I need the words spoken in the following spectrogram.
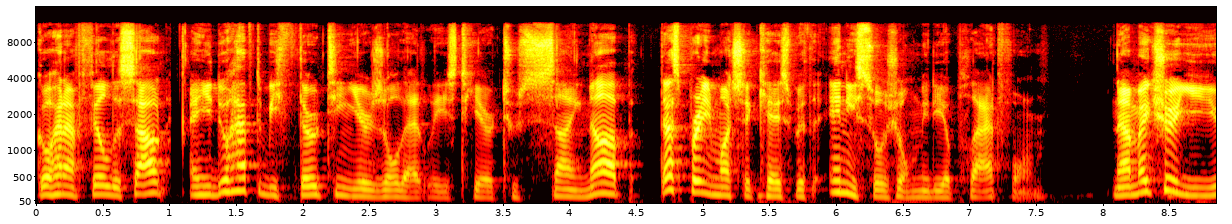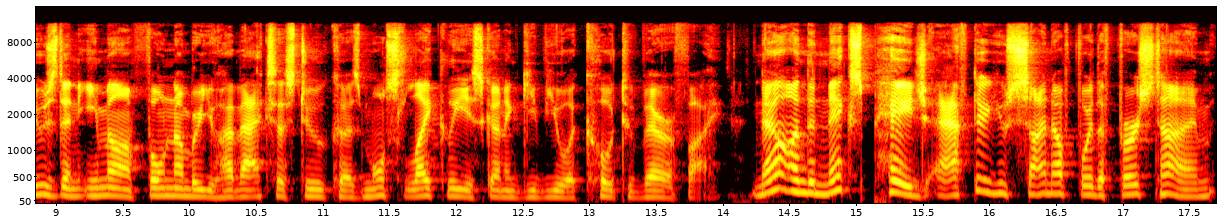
Go ahead and fill this out. And you do have to be 13 years old at least here to sign up. That's pretty much the case with any social media platform. Now make sure you used an email and phone number you have access to because most likely it's going to give you a code to verify. Now on the next page, after you sign up for the first time,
